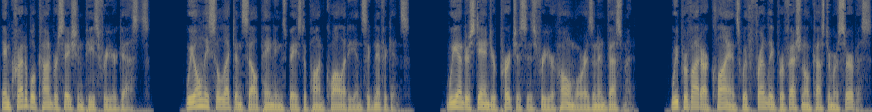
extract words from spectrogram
Incredible conversation piece for your guests. We only select and sell paintings based upon quality and significance. We understand your purchase is for your home or as an investment. We provide our clients with friendly professional customer service.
